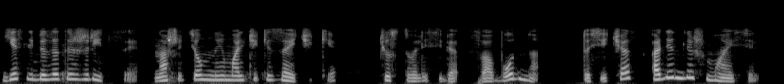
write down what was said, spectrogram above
Если без этой жрицы наши темные мальчики-зайчики чувствовали себя свободно, то сейчас один лишь Майсель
